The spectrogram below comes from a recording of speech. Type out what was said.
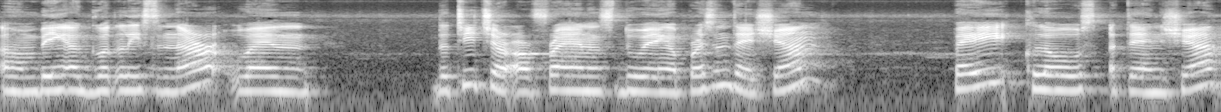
um, being a good listener when the teacher or friends doing a presentation, pay close attention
